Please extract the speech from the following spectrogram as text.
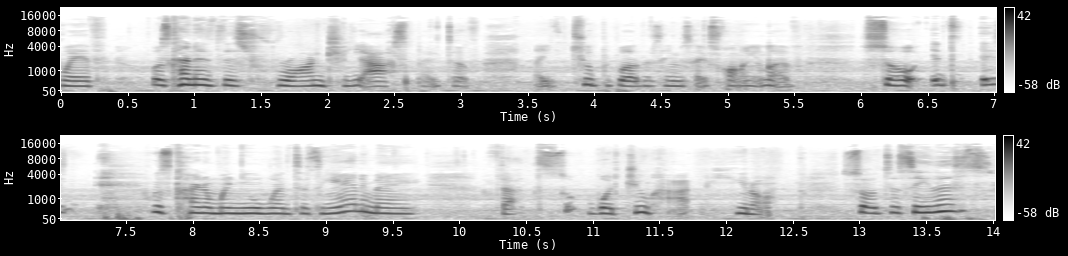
with was kind of this raunchy aspect of like two people of the same sex falling in love. So it it was kind of when you went to see anime, that's what you had, you know. So to see this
